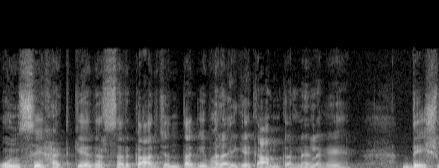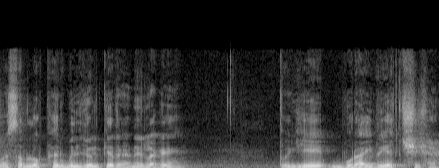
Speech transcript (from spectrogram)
उनसे हटके अगर सरकार जनता की भलाई के काम करने लगे देश में सब लोग फिर मिलजुल के रहने लगे तो ये बुराई भी अच्छी है।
